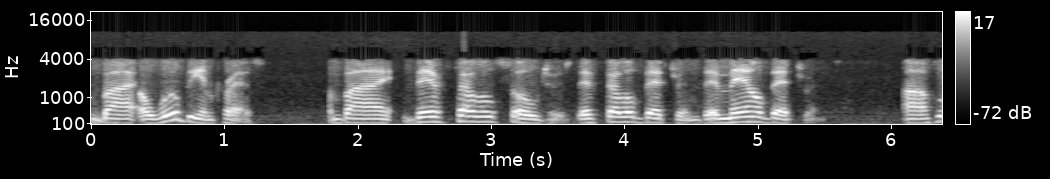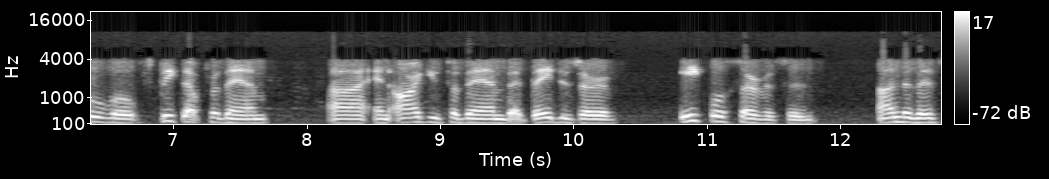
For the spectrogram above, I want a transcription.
by or will be impressed by their fellow soldiers, their fellow veterans, their male veterans, uh, who will speak up for them uh, and argue for them that they deserve equal services under this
